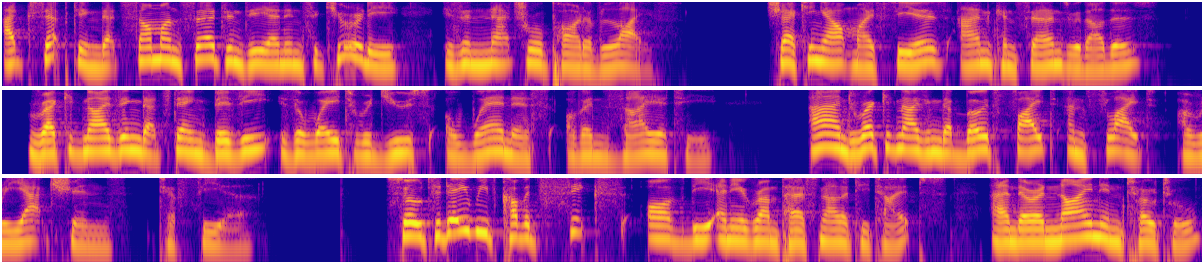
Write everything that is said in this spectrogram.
accepting that some uncertainty and insecurity is a natural part of life, checking out my fears and concerns with others, Recognizing that staying busy is a way to reduce awareness of anxiety. And recognizing that both fight and flight are reactions to fear. So, today we've covered six of the Enneagram personality types, and there are nine in total.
